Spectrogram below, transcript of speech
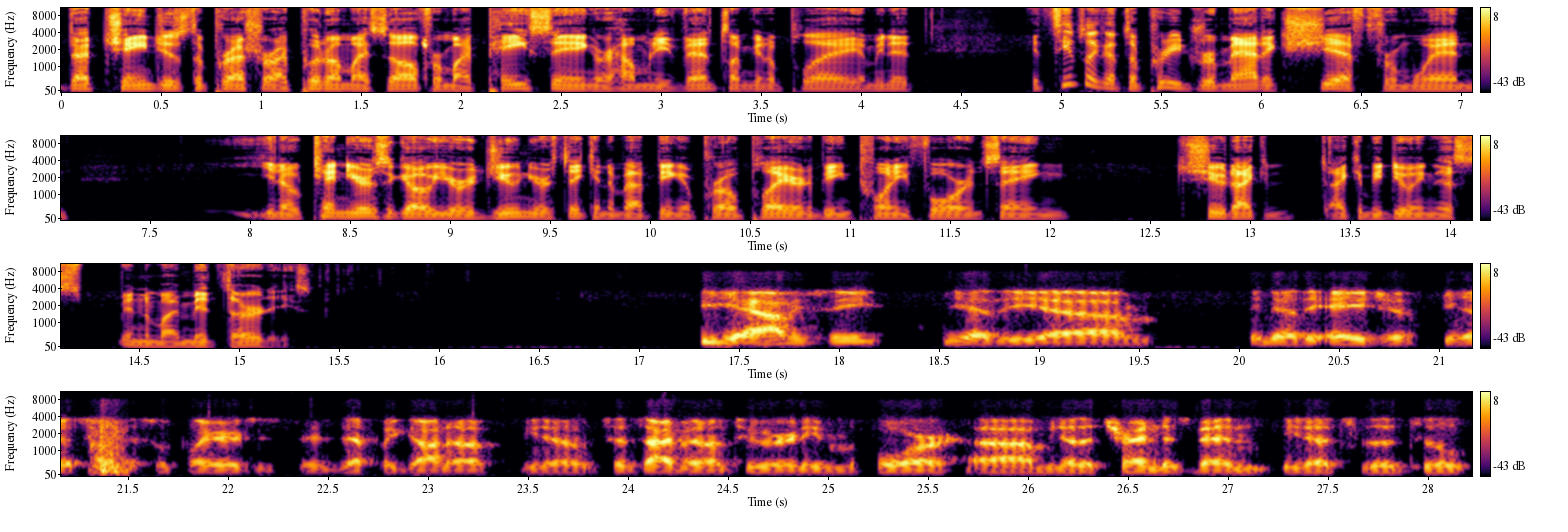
That changes the pressure I put on myself, or my pacing, or how many events I'm going to play. I mean, it it seems like that's a pretty dramatic shift from when, you know, 10 years ago you're a junior thinking about being a pro player to being 24 and saying, "Shoot, I could I could be doing this into my mid 30s." Yeah, obviously, yeah, the um, you know the age of you know successful players has, has definitely gone up. You know, since I've been on tour and even before, um, you know, the trend has been you know to the to the,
